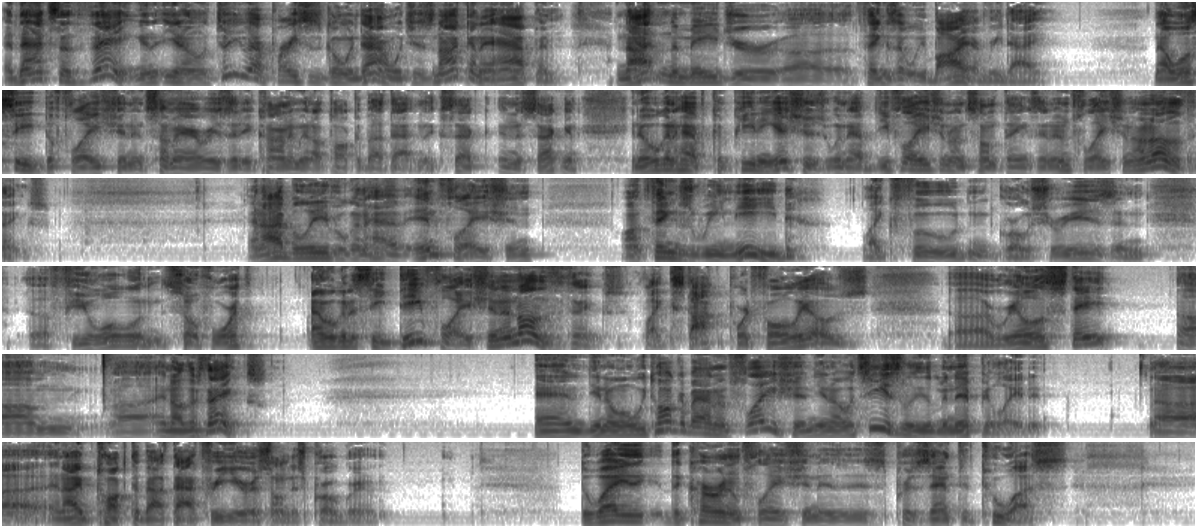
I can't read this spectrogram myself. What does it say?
And that's the thing. And, you know, until you have prices going down, which is not going to happen, not in the major uh, things that we buy every day. Now we'll see deflation in some areas of the economy, and I'll talk about that in a, sec- in a second. You know, we're going to have competing issues. We're going to have deflation on some things and inflation on other things. And I believe we're going to have inflation on things we need, like food and groceries and uh, fuel and so forth. And we're going to see deflation in other things, like stock portfolios, uh, real estate, um, uh, and other things. And, you know, when we talk about inflation, you know, it's easily manipulated. Uh, and I've talked about that for years on this program. The way the current inflation is, is presented to us,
